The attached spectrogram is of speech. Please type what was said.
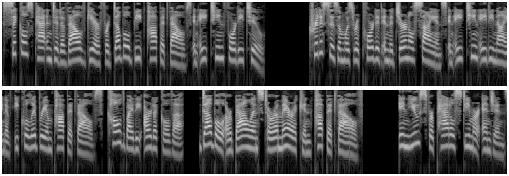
Sickels patented a valve gear for double beat poppet valves in 1842. Criticism was reported in the journal Science in 1889 of equilibrium poppet valves, called by the article the double or balanced or American puppet valve, in use for paddle steamer engines,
